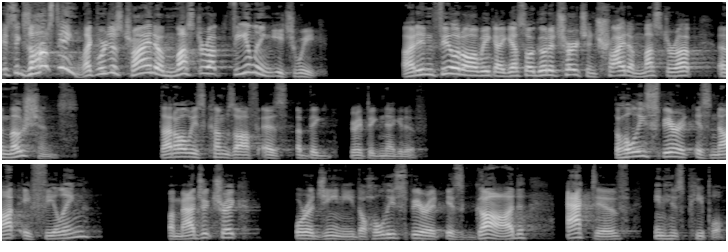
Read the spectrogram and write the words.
it's exhausting. Like we're just trying to muster up feeling each week. I didn't feel it all week. I guess I'll go to church and try to muster up emotions. That always comes off as a big, great big negative. The Holy Spirit is not a feeling, a magic trick, or a genie. The Holy Spirit is God active in his people.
